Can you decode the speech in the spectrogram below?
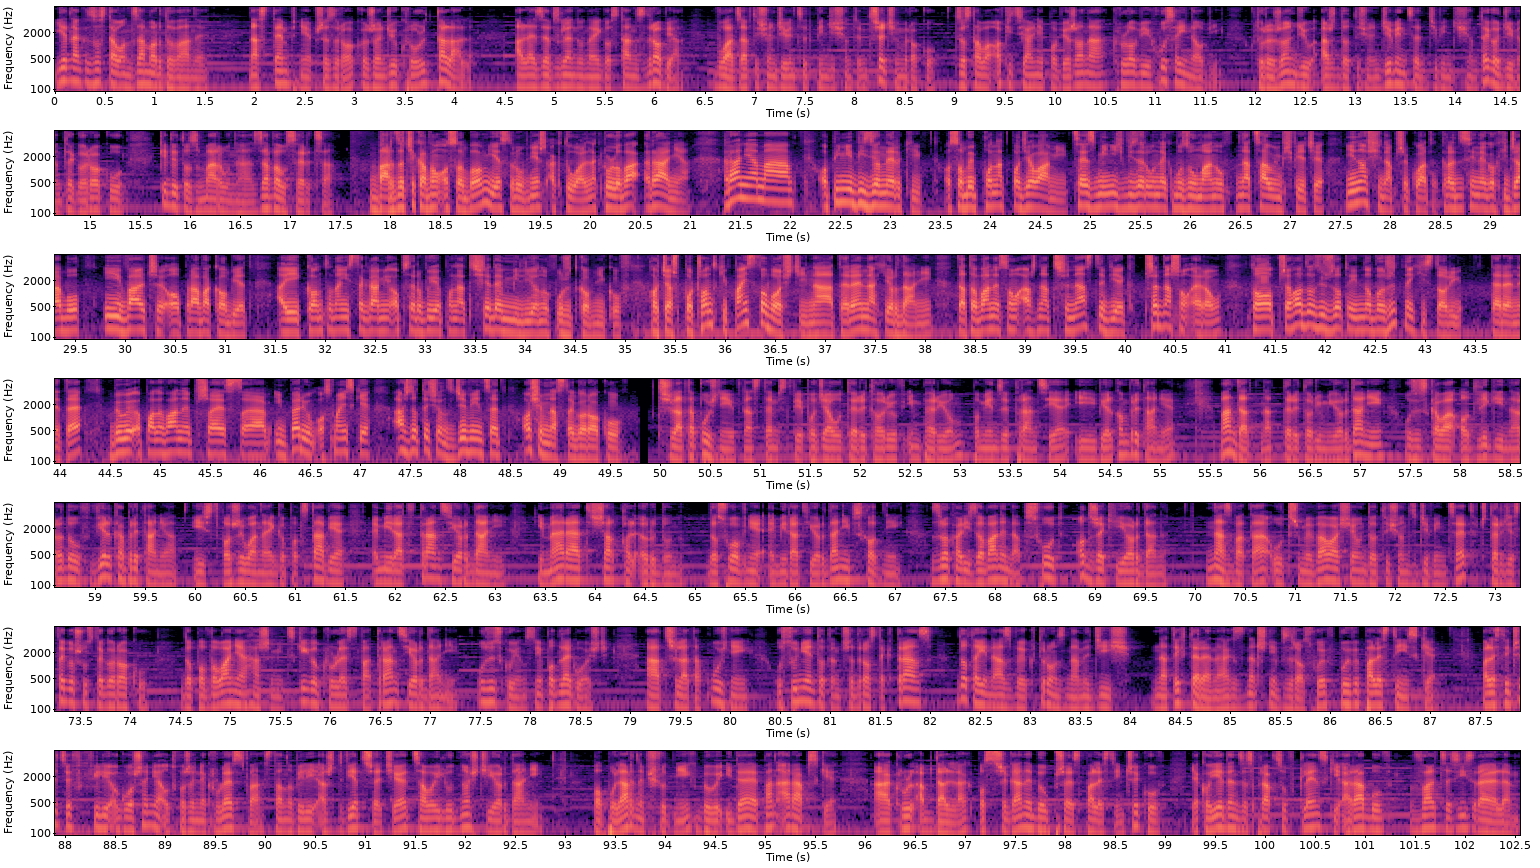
Jednak został on zamordowany. Następnie przez rok rządził król Talal, ale ze względu na jego stan zdrowia, władza w 1953 roku została oficjalnie powierzona królowi Husseinowi, który rządził aż do 1999 roku, kiedy to zmarł na zawał serca. Bardzo ciekawą osobą jest również aktualna królowa Rania. Rania ma opinię wizjonerki, osoby ponad podziałami. Chce zmienić wizerunek muzułmanów na całym świecie. Nie nosi na przykład tradycyjnego hijabu i walczy o prawa kobiet, a jej konto na Instagramie obserwuje ponad 7 milionów użytkowników. Chociaż początki państwowości na terenach Jordanii datowane są aż na XIII wiek przed naszą erą, to przechodząc już do tej nowożytnej historii, tereny te były opanowane przez e, Imperium Osmańskie aż do 1918 roku. Trzy lata później, w następstwie podziału terytoriów imperium pomiędzy Francję i Wielką Brytanię, mandat nad terytorium Jordanii uzyskała od Ligi Narodów Wielka Brytania i stworzyła na jego podstawie Emirat Transjordanii Imarat Sharq al-Urdun, dosłownie Emirat Jordanii Wschodniej, zlokalizowany na wschód od rzeki Jordan. Nazwa ta utrzymywała się do 1946 roku, do powołania Haszemickiego Królestwa Transjordanii, uzyskując niepodległość, a trzy lata później usunięto ten przedrostek trans do tej nazwy, którą znamy dziś. Na tych terenach znacznie wzrosły wpływy palestyńskie. Palestyńczycy w chwili ogłoszenia utworzenia królestwa stanowili aż 2 trzecie całej ludności Jordanii. Popularne wśród nich były idee panarabskie, a król Abdallah postrzegany był przez Palestyńczyków jako jeden ze sprawców klęski Arabów w walce z Izraelem.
